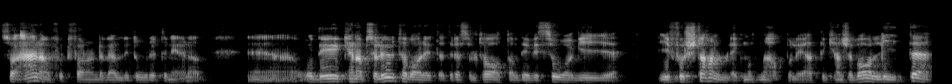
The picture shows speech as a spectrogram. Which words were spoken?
så är han fortfarande väldigt orutinerad. Eh, och det kan absolut ha varit ett resultat av det vi såg i, i första halvlek mot Napoli, att det kanske var lite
